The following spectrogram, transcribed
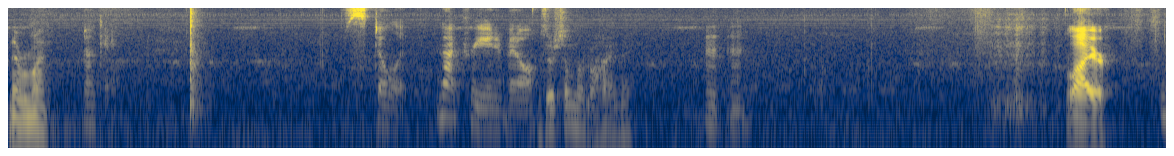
Never mind. Okay. Stole it. Not creative at all. Is there someone behind me? Mm-mm. Liar. I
